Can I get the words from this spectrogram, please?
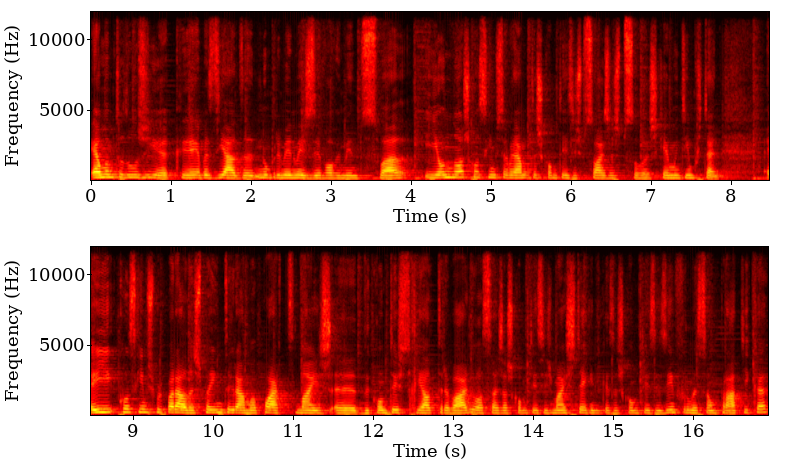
É uma metodologia que é baseada num primeiro mês de desenvolvimento pessoal e onde nós conseguimos trabalhar muitas competências pessoais das pessoas, que é muito importante. Aí conseguimos prepará-las para integrar uma parte mais uh, de contexto real de trabalho, ou seja, as competências mais técnicas, as competências em formação prática,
